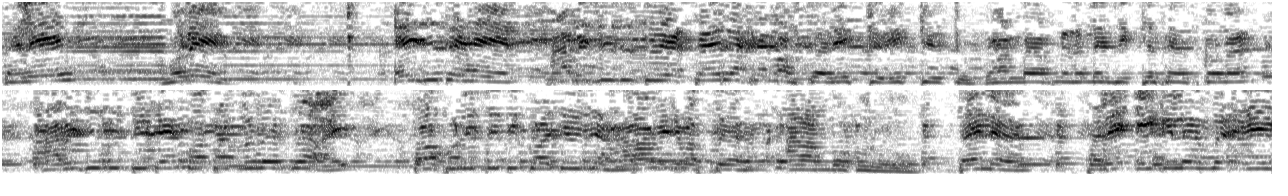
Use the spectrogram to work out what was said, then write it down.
তাহলে হলে আমি যদি একটাই মাস্টার, একটু একটু একটু। আপনার আমি যদি দুইটা কথা বলে যাই, তখনই যদি কয় যে হারামির বাচ্চা আরম্ভ করব। তাই না? তাহলে এগুলো, এই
